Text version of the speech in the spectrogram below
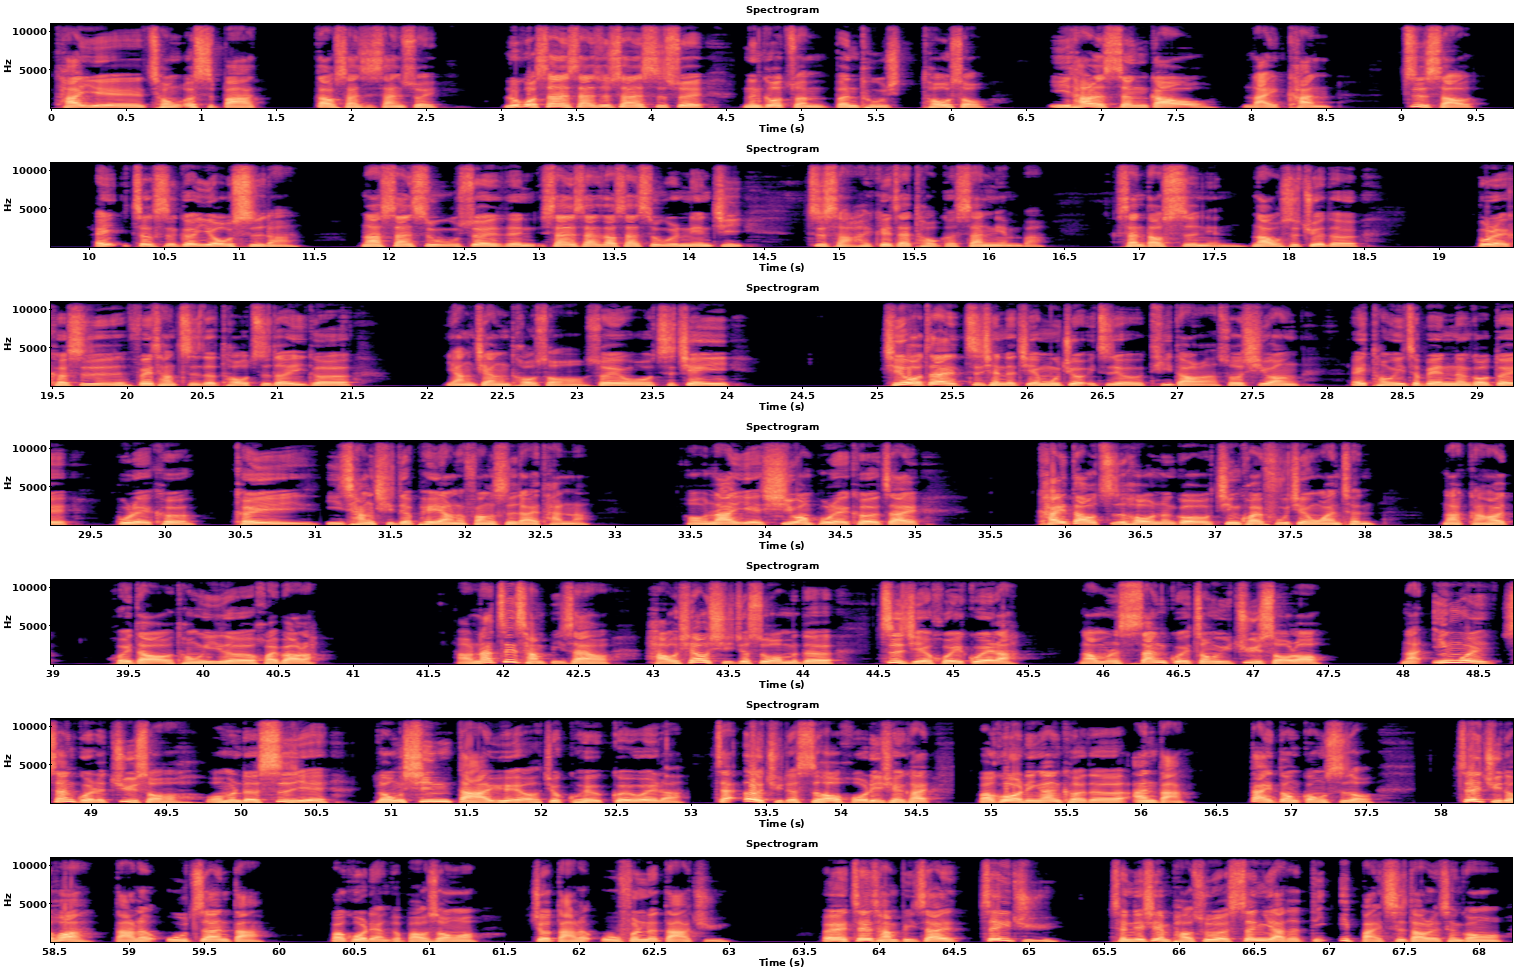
他也从二十八到三十三岁。如果三十三岁、三十四岁能够转本土投手，以他的身高来看，至少哎，这是个优势啦。那三十五岁的三十三到三十五的年纪，至少还可以再投个三年吧。三到四年，那我是觉得布雷克是非常值得投资的一个洋将投手，所以我是建议，其实我在之前的节目就一直有提到了，说希望哎，统一这边能够对布雷克可以以长期的培养的方式来谈呐。哦，那也希望布雷克在开刀之后能够尽快复健完成，那赶快回到统一的怀抱了。好，那这场比赛哦，好消息就是我们的志杰回归了，那我们的三鬼终于聚首喽。那因为三鬼的聚首，我们的四爷龙心大悦哦就归归位了，在二局的时候火力全开，包括林安可的安打带动攻势哦。这一局的话打了五支安打，包括两个保送哦，就打了五分的大局。而且这场比赛这一局，陈杰宪跑出了生涯的第一百次盗垒成功哦。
